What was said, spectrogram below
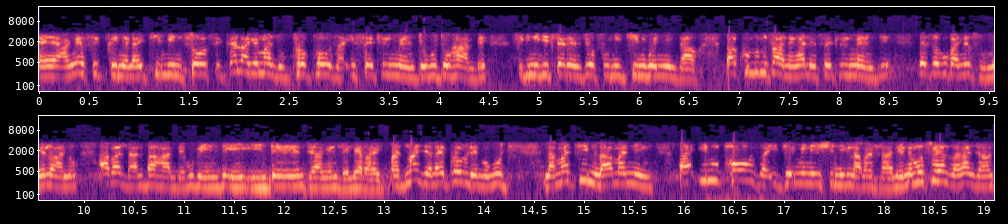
eh angeke sigcine la ithimini so sicela ke manje ukupropose i-settlement ukuthi uhambe sikunike i-clearance yofuna ithini kwenye indawo. Bakhulumisane ngale settlement bese kuba nesivumelwano abadlali bahambe kube into eyenzeka ngendlela e-right. But manje la i-problem ukuthi lama team la amaningi ba-impose i-termination kulabadlali. Noma usuyenza kanjalo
